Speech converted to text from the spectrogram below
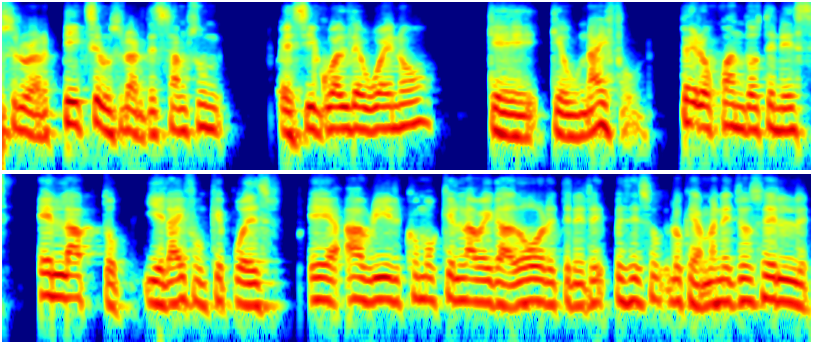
celular Pixel, un celular de Samsung es igual de bueno que, que un iPhone. Pero cuando tenés el laptop y el iPhone que puedes eh, abrir como que el navegador, tener pues eso, lo que llaman ellos el,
